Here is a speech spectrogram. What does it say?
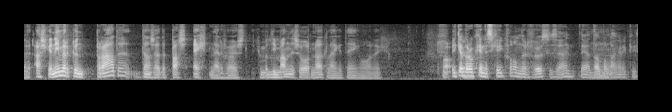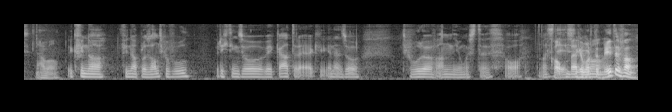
kun- als je niet meer kunt praten, dan zijn je pas echt nerveus. Je moet Mm. die man eens horen uitleggen tegenwoordig. maar- Ik heb er ook geen schrik van om nerveus te zijn. Ik denk dat dat Mm. belangrijk is. Nou wel. Ik vind dat, vind dat een plezant gevoel. Richting zo WK te rijden en zo. Het gevoel van, jongens, het is- oh, wat is deze? Je wordt er beter van. Dat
